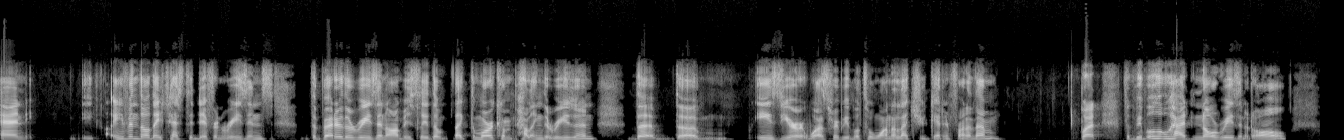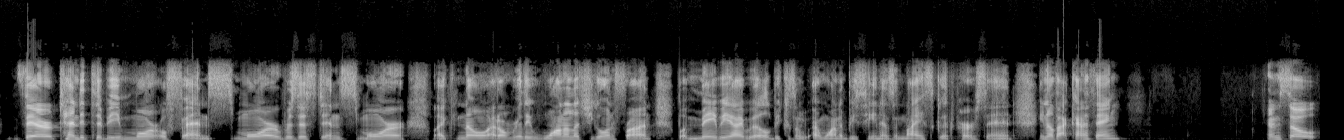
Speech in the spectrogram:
And even though they tested different reasons, the better the reason, obviously, the like the more compelling the reason, the the easier it was for people to want to let you get in front of them. But for the people who had no reason at all, there tended to be more offense, more resistance, more like, no, I don't really want to let you go in front, but maybe I will because I, want to be seen as a nice, good person, you know, that kind of thing. And so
